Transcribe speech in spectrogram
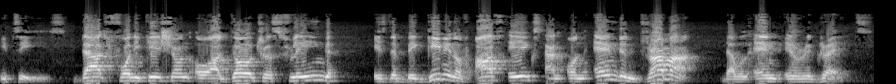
it is. That fornication or adulterous fling is the beginning of heartaches and unending drama that will end in regrets.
